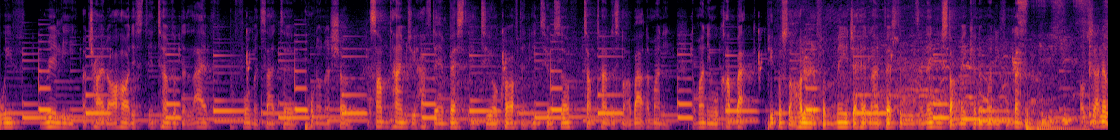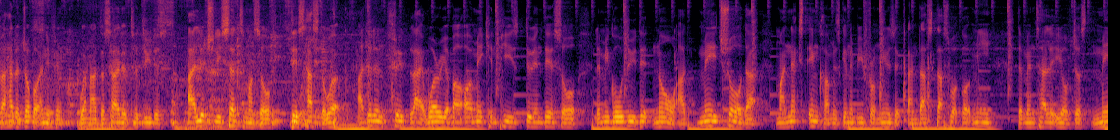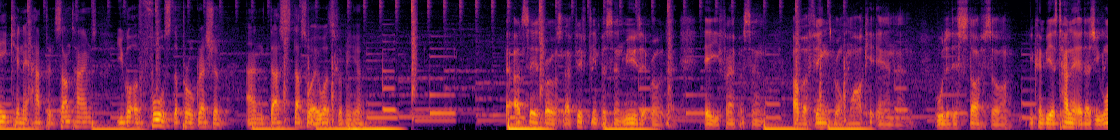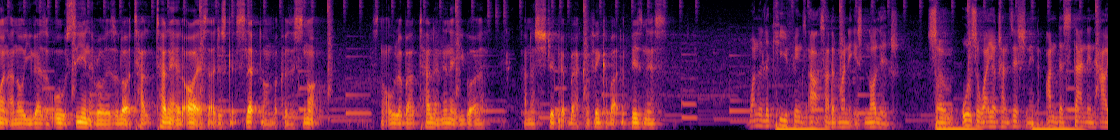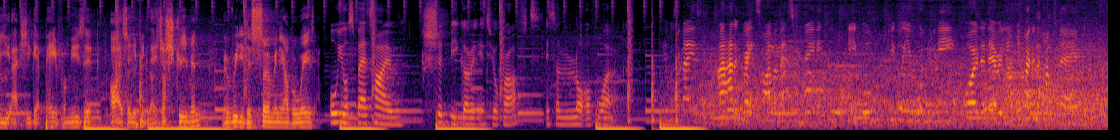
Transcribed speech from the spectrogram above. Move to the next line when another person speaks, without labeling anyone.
We've really tried our hardest in terms of the live performance side to put on a show. Sometimes you have to invest into your craft and into yourself. Sometimes it's not about the money. The money will come back. People start hollering for major headline festivals and then you start making the money from that.
Obviously, I never had a job or anything when I decided to do this. I literally said to myself, this has to work. I didn't think, like worry about oh, making peas doing this or let me go do this. No, I made sure that my next income is going to be from music, and that's that's what got me the mentality of just making it happen. Sometimes you got to force the progression, and that's that's what it was for me. Yeah.
I'd say it's bro, it's like 15% music, bro. Like 85% other things, bro, marketing and all of this stuff. So you can be as talented as you want. I know you guys have all seen it, bro. There's a lot of ta talented artists that just get slept on because it's not, it's not all about talent, innit? You gotta kind of strip it back and think about the business.
One of the key things outside of money is knowledge. So also while you're transitioning, understanding how you actually get paid for music. Artists only think that it's just streaming, when really there's so many other ways.
All your spare time should be going into your craft. It's a lot of work.
It was amazing. I had a great time. I met some really cool people, people you wouldn't meet ordinarily. If I didn't come today,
